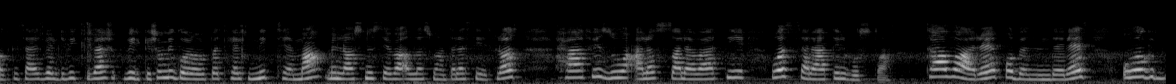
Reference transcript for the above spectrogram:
faktisk er et veldig viktig vers. Virker som vi går over på et helt nytt tema, men la oss nå se hva Allah SWT sier til oss. «Hafizu ala salawati wa salatil wusta». Ta vare på bønnen deres og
